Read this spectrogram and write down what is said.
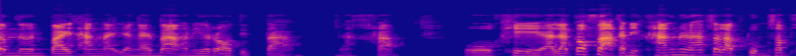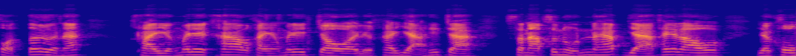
ดำเนินไปทางไหนยังไงบ้าง อันนี้รอติดตามนะครับ โอเค แล้วก็ฝากกันอีกครั้งนึงครับสำหรับกลุ่มซัพพอร์เตอร์นะ ใครยังไม่ได้เข้าใครยังไม่ได้จอย หรือใครอยากที่จะสนับสนุนนะครับ อยากให้เรายังคง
